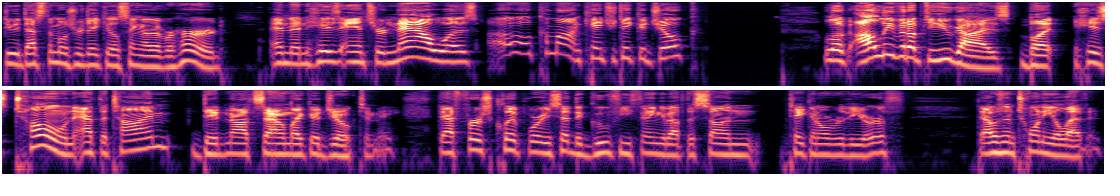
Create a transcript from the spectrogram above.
Dude, that's the most ridiculous thing I've ever heard. And then his answer now was, "Oh, come on, can't you take a joke?" Look, I'll leave it up to you guys, but his tone at the time did not sound like a joke to me. That first clip where he said the goofy thing about the sun taking over the earth, that was in 2011.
